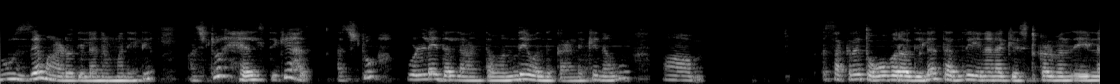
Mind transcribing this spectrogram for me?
ಯೂಸೇ ಮಾಡೋದಿಲ್ಲ ನಮ್ಮ ಮನೇಲಿ. ಅಷ್ಟು ಹೆಲ್ತಿಗೆ ಅಷ್ಟು ಒಳ್ಳೆಯದಲ್ಲ ಅಂತ ಒಂದೇ ಒಂದು ಕಾರಣಕ್ಕೆ ನಾವು ಸಕ್ಕರೆ ತೊಗೊಬರೋದಿಲ್ಲ. ತಂದರೆ ಏನಾರ ಗೆಸ್ಟ್ಗಳು ಬಂದರೆ ಇಲ್ಲ,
